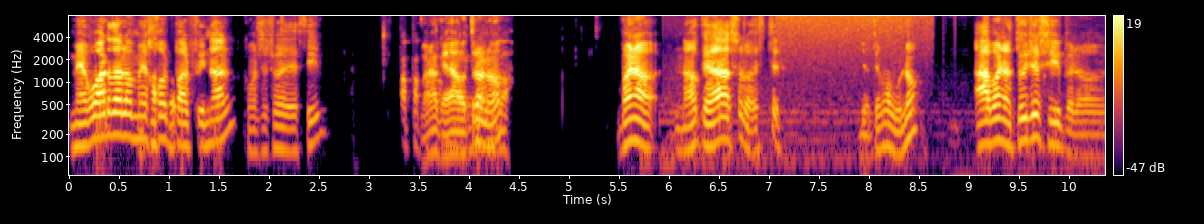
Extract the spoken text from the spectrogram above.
Me guardo lo mejor para el final, como se suele decir. Bueno, queda otro, ¿no? Bueno, no queda solo este. Yo tengo uno. Ah, bueno, tuyo sí, pero.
